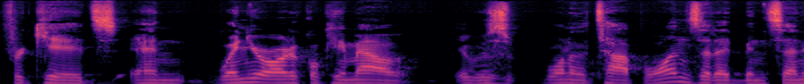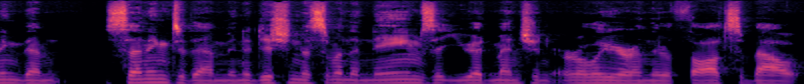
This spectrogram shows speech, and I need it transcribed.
for kids. And when your article came out, it was one of the top ones that I'd been sending them sending to them in addition to some of the names that you had mentioned earlier and their thoughts about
